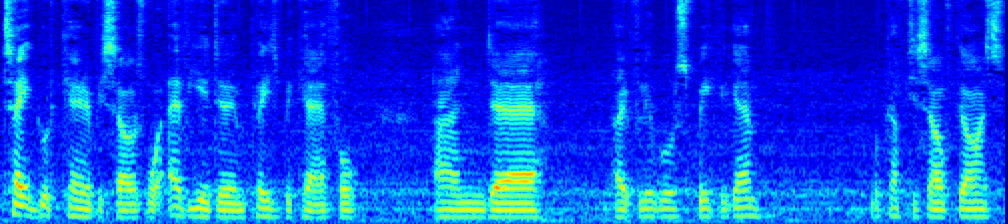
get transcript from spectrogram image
take good care of yourselves. Whatever you're doing, please be careful, and uh, hopefully we'll speak again. Look after yourself, guys.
